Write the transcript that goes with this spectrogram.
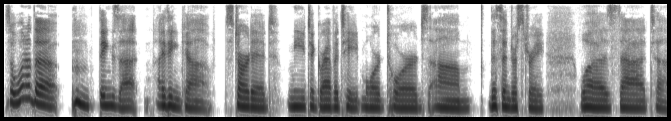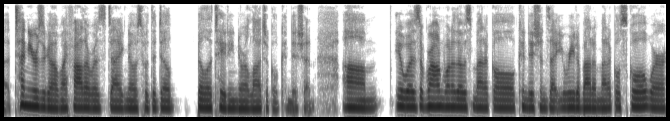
So one of the things that I think uh, started me to gravitate more towards um, this industry was that uh, 10 years ago, my father was diagnosed with a debilitating neurological condition. Um, it was around one of those medical conditions that you read about in medical school where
